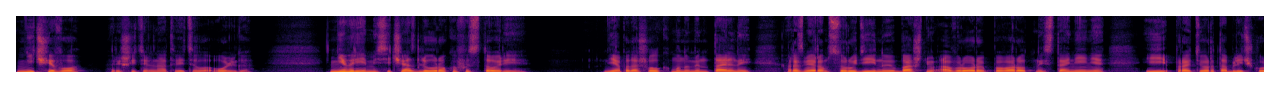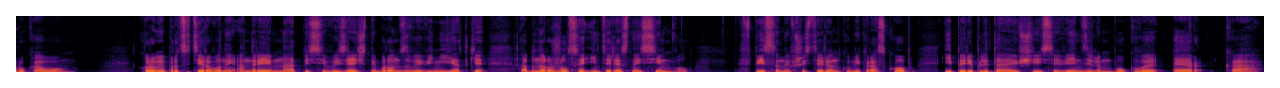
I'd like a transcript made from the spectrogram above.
«Ничего», — решительно ответила Ольга. Не время сейчас для уроков истории». Я подошел к монументальной, размером с орудийную башню Авроры, поворотной станине и протер табличку рукавом. Кроме процитированной Андреем надписи в изящной бронзовой виньетке обнаружился интересный символ, вписанный в шестеренку микроскоп и переплетающиеся вензелем буквы «РК».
